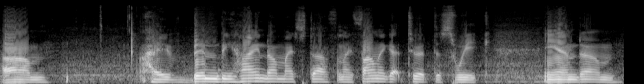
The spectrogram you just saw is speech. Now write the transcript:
um, I've been behind on my stuff, and I finally got to it this week, and um,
